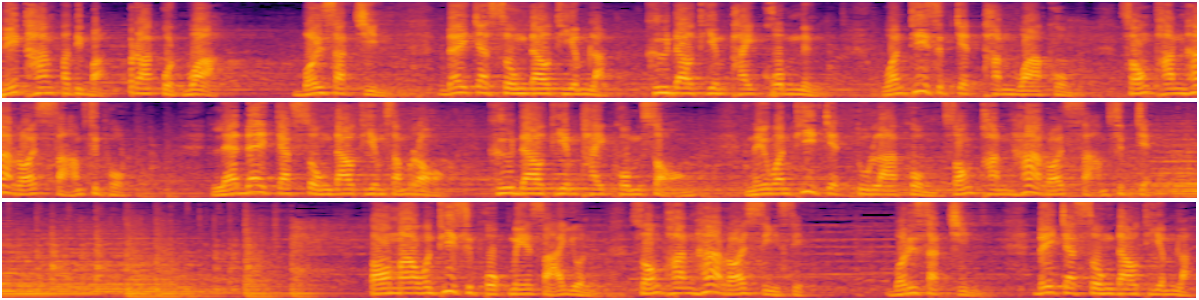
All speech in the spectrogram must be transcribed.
ในทางปฏิบัติปรากฏว่า บริษัทจินได้จัดส่งดาวเทียมหลัก คือดาวเทียมไทยคมหนึ่งวันที่ 17 ธันวาคม 2536 และได้จัดส่งดาวเทียมสำรอง คือดาวเทียมไทยคม 2 ในวันที่ 7 ตุลาคม 2537ต่อมาวันที่ 16 เมษายน 2540 บริษัทชินได้จัดส่งดาวเทียมหลัก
